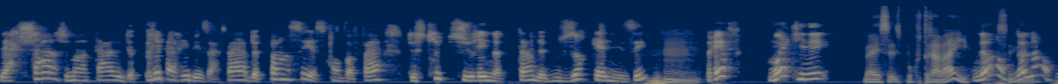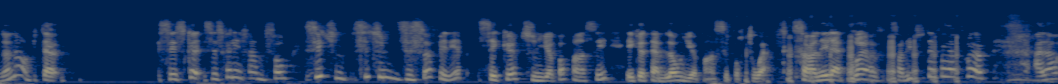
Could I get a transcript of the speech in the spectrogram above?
la, charge mentale de préparer des affaires, de penser à ce qu'on va faire, de structurer notre temps, de nous organiser. Hmm. Bref, moi qui n'ai... Ben, c'est beaucoup de travail. Non, non, non, non, non. Puis c'est ce, que, c'est ce que les femmes font. Si tu, si tu me dis ça, Philippe, c'est que tu n'y as pas pensé et que ta blonde y a pensé pour toi. Ça en est la preuve. Ça en est tout à fait la preuve. Alors,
